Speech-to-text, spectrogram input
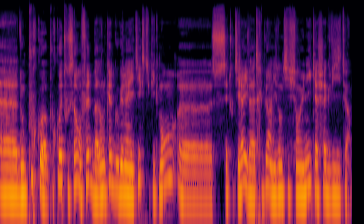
Euh, donc pourquoi? Pourquoi tout ça En fait, bah, dans le cas de Google Analytics, typiquement, euh, cet outil-là, il va attribuer un identifiant unique à chaque visiteur.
